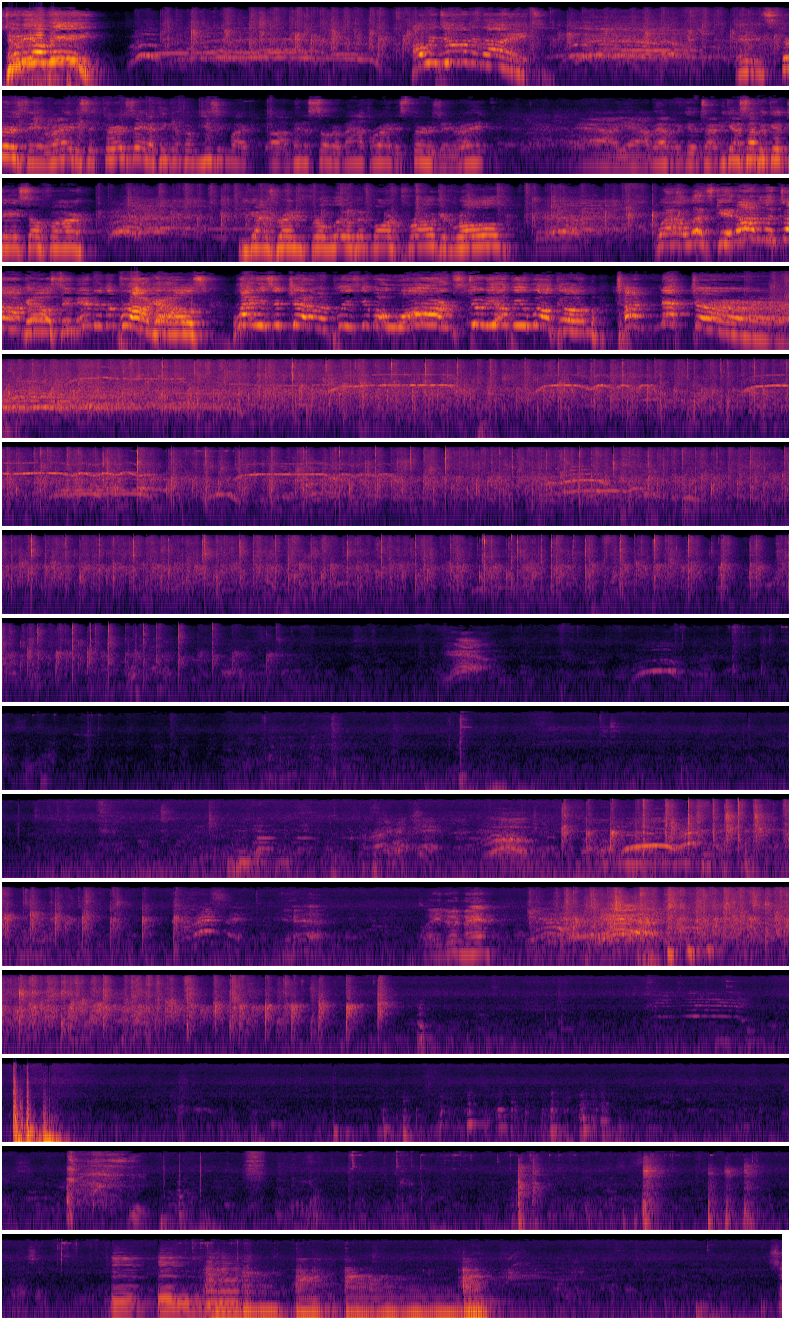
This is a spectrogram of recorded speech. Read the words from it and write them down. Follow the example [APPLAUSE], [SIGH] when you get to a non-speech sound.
Studio B! How we doing tonight? It's Thursday, right? Is it Thursday? I think if I'm using my uh, Minnesota math right, it's Thursday, right? Yeah, yeah, I'm having a good time. You guys have a good day so far? You guys ready for a little bit more prog and roll? Well, let's get out of the doghouse and into the prog house. Ladies and gentlemen, please give a warm Studio B welcome to Nektar.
